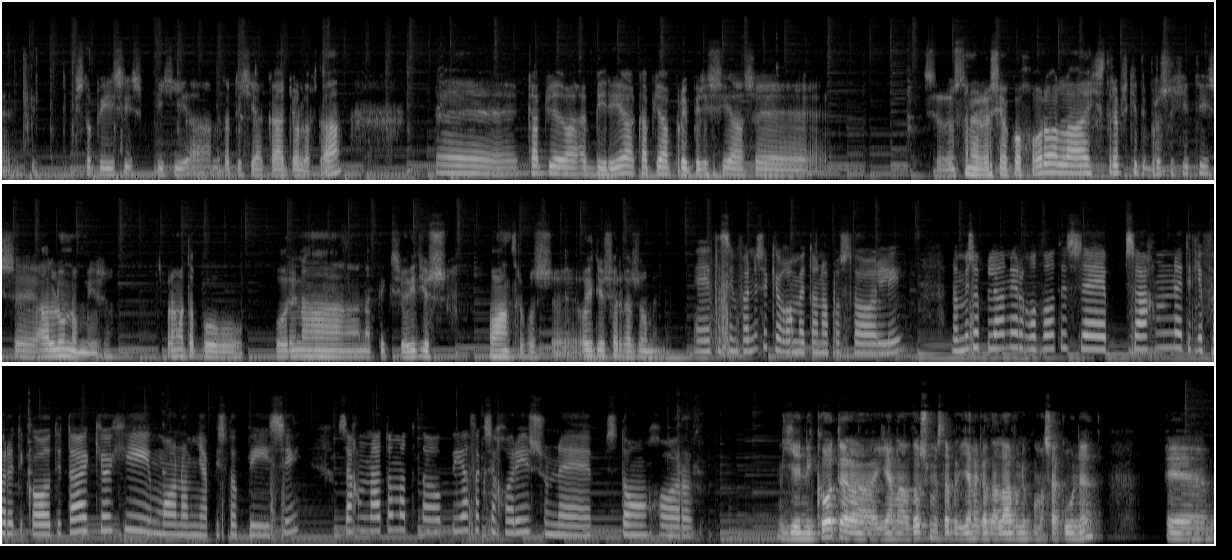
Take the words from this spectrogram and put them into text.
πιστοποιήσεις, πτυχία, μεταπτυχιακά και όλα αυτά. Ε, κάποια εμπειρία, κάποια προϋπηρεσία σε, στον εργασιακό χώρο, αλλά έχει στρέψει και την προσοχή της ε, αλλού νομίζω. Πράγματα που μπορεί να αναπτύξει ο ίδιος ο άνθρωπος, ε, ο ίδιος ο εργαζόμενος. Ε, θα συμφωνήσω κι εγώ με τον Αποστόλη. Νομίζω πλέον οι εργοδότες ε, ψάχνουν τη διαφορετικότητα και όχι μόνο μια πιστοποίηση ψάχνουν άτομα τα οποία θα ξεχωρίσουν ε, στον χώρο. Γενικότερα, για να δώσουμε στα παιδιά να καταλάβουν που μας ακούνε, ε,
